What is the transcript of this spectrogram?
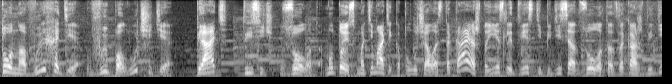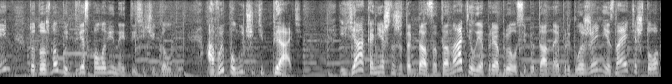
то на выходе вы получите 5000 золота. Ну, то есть математика получалась такая, что если 250 золота за каждый день, то должно быть 2500 голды. А вы получите 5. И я, конечно же, тогда задонатил, я приобрел себе данное предложение. И знаете что?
